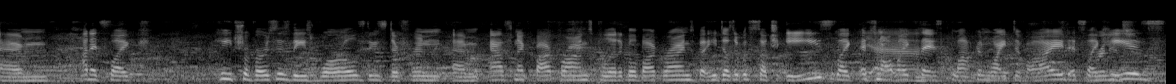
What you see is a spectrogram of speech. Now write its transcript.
um, and it's like he traverses these worlds, these different um, ethnic backgrounds, political backgrounds, but he does it with such ease. Like, it's not like this black and white divide. It's like he is.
